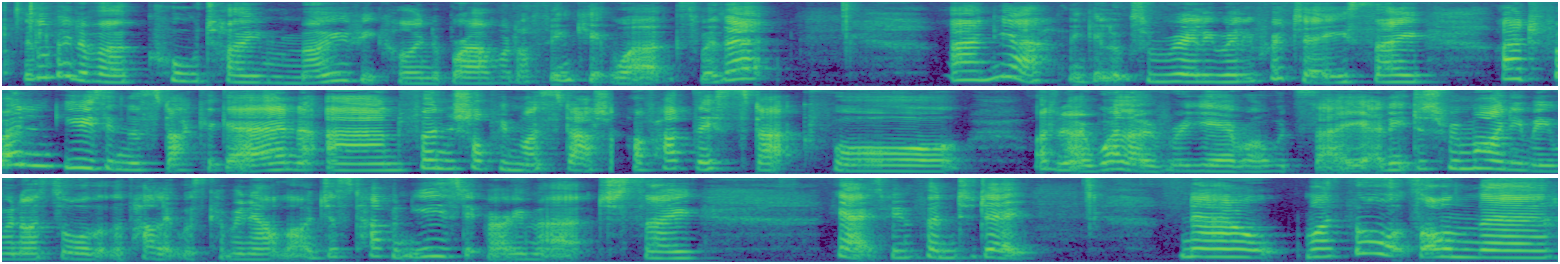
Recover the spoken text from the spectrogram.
A little bit of a cool tone mauvey kind of brown but I think it works with it. And yeah I think it looks really really pretty. So I had fun using the stack again and fun shopping my stash. I've had this stack for I don't know, well over a year I would say. And it just reminded me when I saw that the palette was coming out that I just haven't used it very much. So yeah, it's been fun to do. Now, my thoughts on the,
